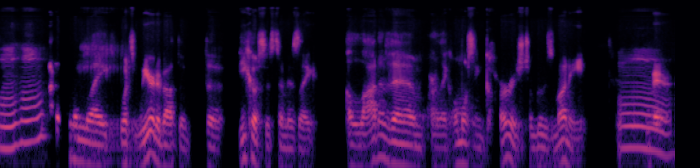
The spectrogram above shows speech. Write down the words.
mm-hmm. them, like what's weird about the the ecosystem is like a lot of them are like almost encouraged to lose money mm. where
